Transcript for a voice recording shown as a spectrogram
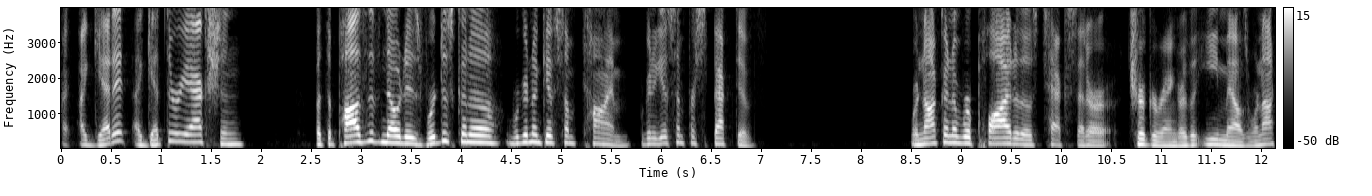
I, I get it, I get the reaction, but the positive note is we're just gonna we're gonna give some time, we're gonna give some perspective. We're not to reply to those texts that are triggering or the emails. We're not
